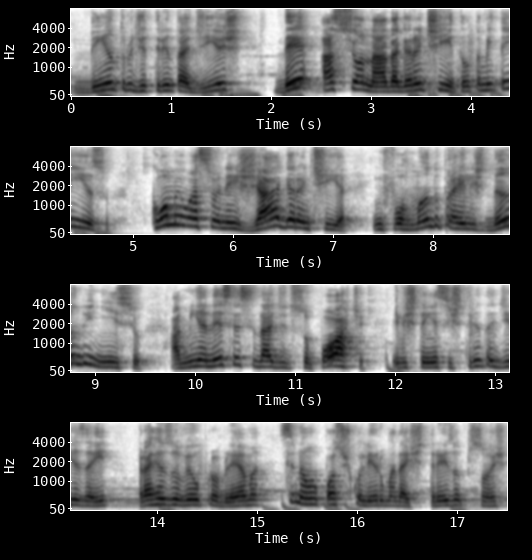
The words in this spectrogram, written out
dentro de 30 dias de acionada a garantia. Então também tem isso. Como eu acionei já a garantia, informando para eles, dando início à minha necessidade de suporte, eles têm esses 30 dias aí para resolver o problema. Senão, eu posso escolher uma das três opções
